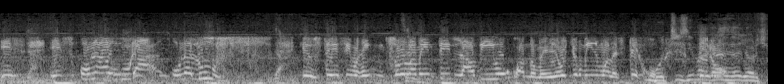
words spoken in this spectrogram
Es, es una aura, una luz que ustedes se imaginan, solamente la vivo cuando me veo yo mismo al espejo. Muchísimas Pero, gracias, George.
